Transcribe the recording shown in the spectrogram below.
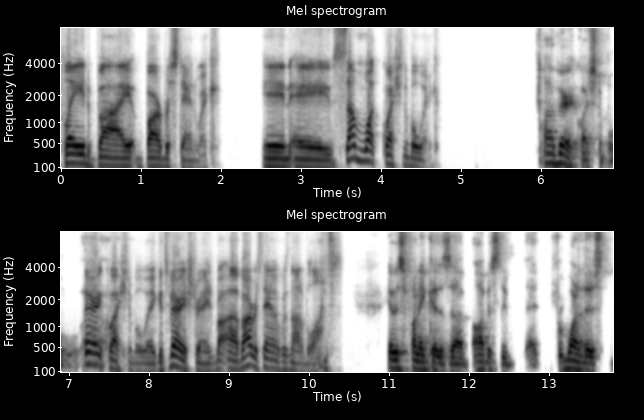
played by Barbara Stanwyck, in a somewhat questionable wig. Uh, very questionable. Very uh, questionable wig. It's very strange. But uh, Barbara Stanwyck was not a blonde. It was funny because uh, obviously, uh, for one of those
